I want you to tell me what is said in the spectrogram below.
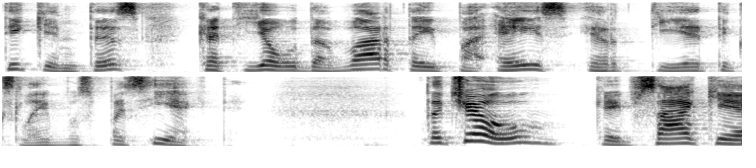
tikintis, kad jau dabar tai paeis ir tie tikslai bus pasiekti. Tačiau, kaip sakė,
